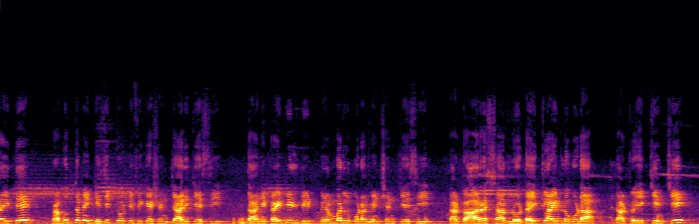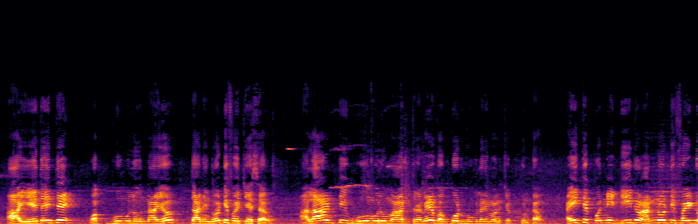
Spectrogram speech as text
అయితే ప్రభుత్వమే గెజిట్ నోటిఫికేషన్ జారీ చేసి దాని టైటిల్ డీడ్ నెంబర్లు కూడా మెన్షన్ చేసి దాంట్లో ఆర్ఎస్ఆర్లో డైక్లాయిడ్లో కూడా దాంట్లో ఎక్కించి ఆ ఏదైతే వక్ భూములు ఉన్నాయో దాన్ని నోటిఫై చేశారు. అలాంటి భూములు మాత్రమే వక్బోర్డ్ భూములని మనం చెప్పుకుంటాం. అయితే కొన్ని డీను అన్నోటిఫైడ్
